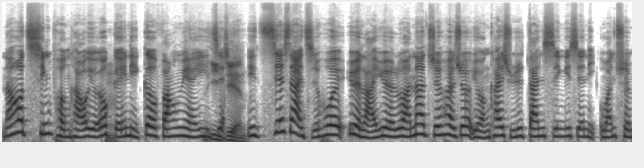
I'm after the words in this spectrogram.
然后亲朋好友又给你各方面的意见，嗯、意见你接下来只会越来越。乱，那最后就有人开始去担心一些你完全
